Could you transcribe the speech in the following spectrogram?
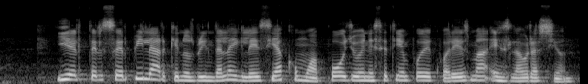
Y el tercer pilar que nos brinda la iglesia como apoyo en este tiempo de cuaresma es la oración.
